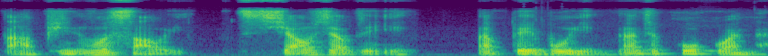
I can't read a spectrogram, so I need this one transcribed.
打平或少赢，小小的赢，那北部赢，那就过关了。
